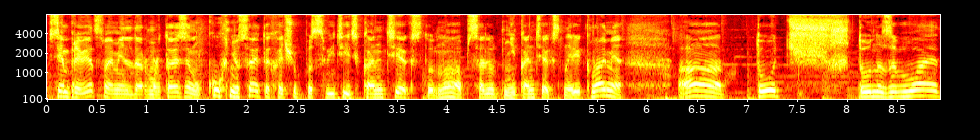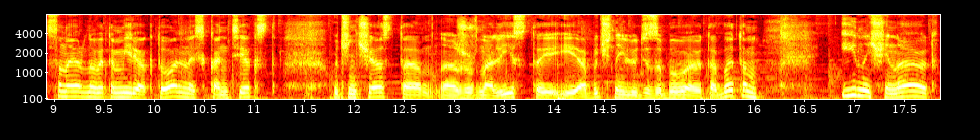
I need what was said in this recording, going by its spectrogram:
Всем привет, с вами Эльдар Муртазин. Кухню сайта хочу посвятить контексту, но абсолютно не контекстной рекламе, а то, что называется, наверное, в этом мире актуальность, контекст. Очень часто э, журналисты и обычные люди забывают об этом и начинают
